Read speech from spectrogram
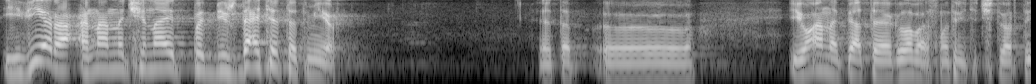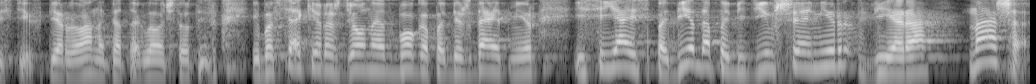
И вера, она начинает побеждать этот мир. Это э, Иоанна 5 глава, смотрите, 4 стих. 1 Иоанна 5 глава, 4 стих. «Ибо всякий, рожденный от Бога, побеждает мир, и сия есть победа, победившая мир, вера наша».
